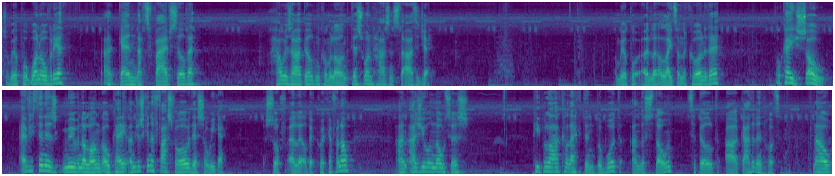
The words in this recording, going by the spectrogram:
So we'll put one over here. Again, that's five silver. How is our building coming along? This one hasn't started yet. And we'll put a little light on the corner there. Okay, so everything is moving along okay. I'm just going to fast forward this so we get stuff a little bit quicker for now. And as you will notice, people are collecting the wood and the stone to build our gathering hut. Now,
